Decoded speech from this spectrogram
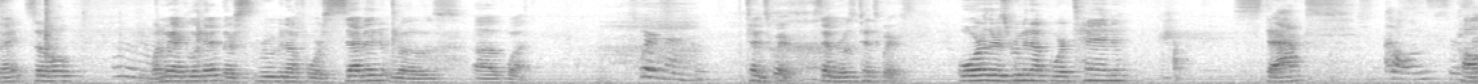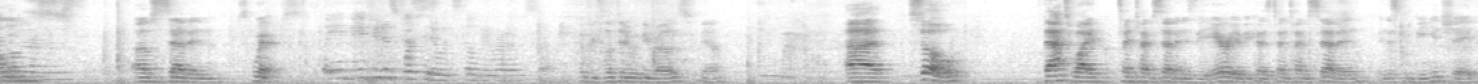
right? So, one way I can look at it, there's room enough for seven rows of what? Square man. Ten squares, seven rows of ten squares. Or there's room enough for ten stacks Columns. so seven Columns. rows. of seven squares. But if, if you just flipped it, it would still be rows, so. If we flipped it, it would be rows, yeah. Uh, so, that's why ten times seven is the area, because ten times seven, in this convenient shape,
